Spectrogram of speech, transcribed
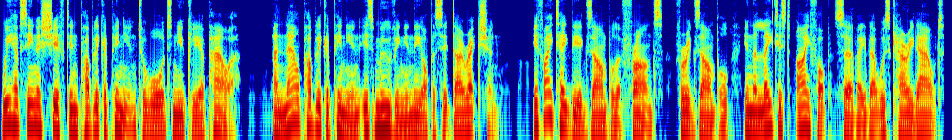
we have seen a shift in public opinion towards nuclear power. And now public opinion is moving in the opposite direction. If I take the example of France, for example, in the latest IFOP survey that was carried out,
